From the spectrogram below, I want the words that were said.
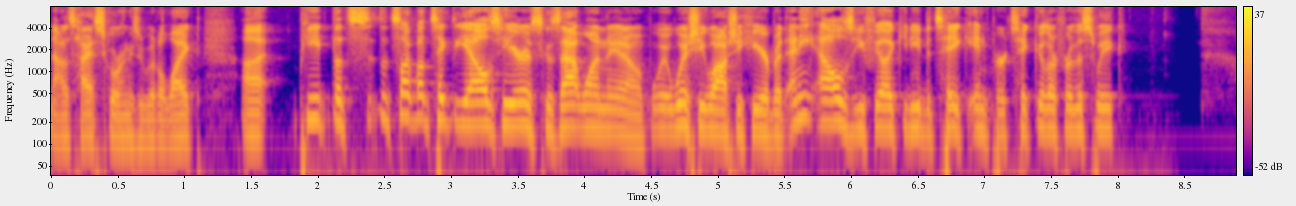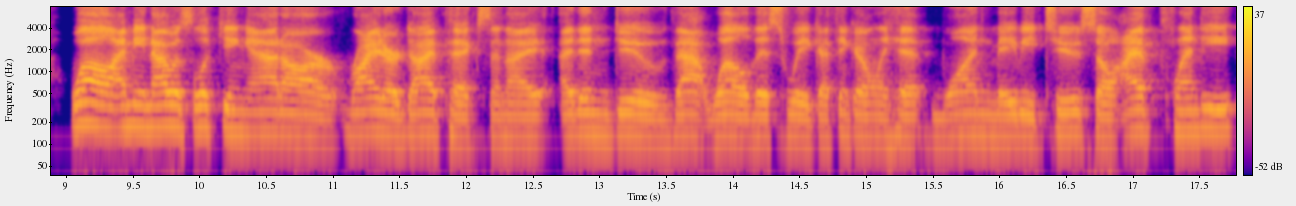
not as high scoring as we would have liked. Uh, Pete, let's let's talk about take the L's here, because that one, you know, wishy washy here. But any L's you feel like you need to take in particular for this week? Well, I mean, I was looking at our ride or die picks, and I I didn't do that well this week. I think I only hit one, maybe two. So I have plenty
